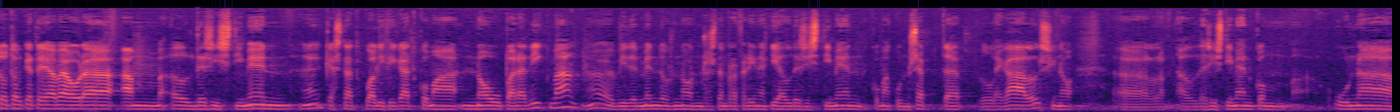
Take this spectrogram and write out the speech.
tot el que té a veure amb el desistiment, eh, que ha estat qualificat com a nou paradigma. Eh? Evidentment doncs, no ens estem referint aquí al desistiment com a concepte legal, sinó eh, el desistiment com una,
